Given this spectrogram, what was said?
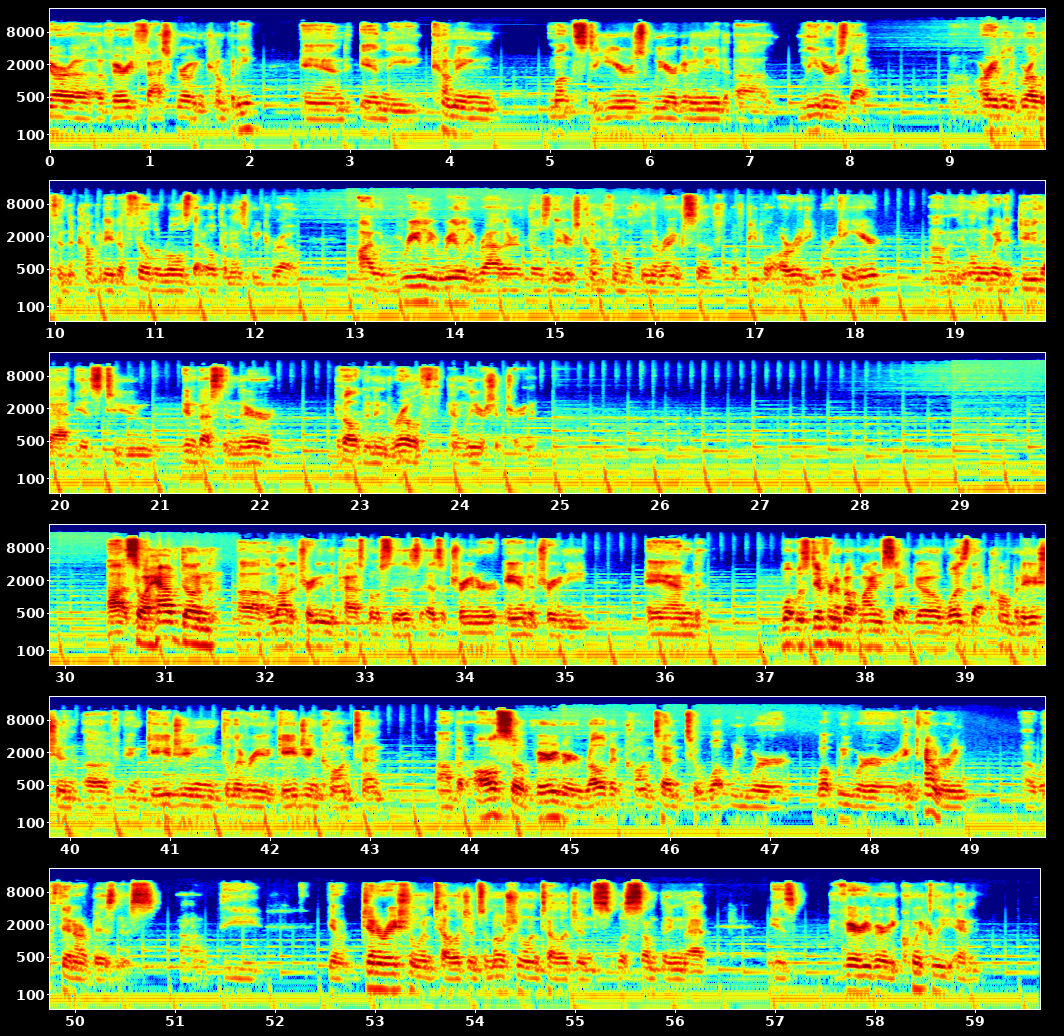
we are a, a very fast growing company. And in the coming months to years, we are going to need uh, leaders that um, are able to grow within the company to fill the roles that open as we grow. I would really, really rather those leaders come from within the ranks of, of people already working here. Um, and the only way to do that is to invest in their development and growth and leadership training. Uh, so I have done uh, a lot of training in the past, both as, as a trainer and a trainee. And what was different about MindsetGo was that combination of engaging delivery, engaging content, um, but also very, very relevant content to what we were what we were encountering uh, within our business. Uh, the you know generational intelligence, emotional intelligence was something that is very, very quickly and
